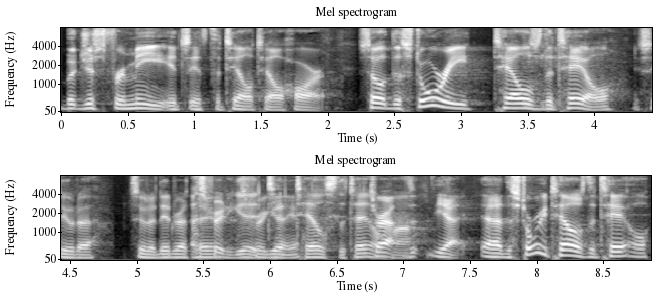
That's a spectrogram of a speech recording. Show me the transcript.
but just for me, it's it's the telltale heart. So the story tells the tale. You see what I see what I did right there. That's there? pretty good. T- tells the tale, right. huh? Yeah. Uh, the story tells the tale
